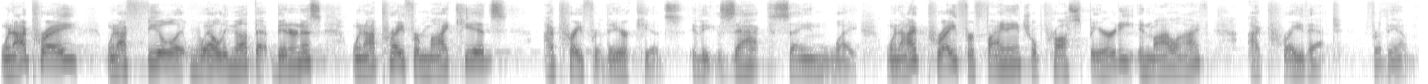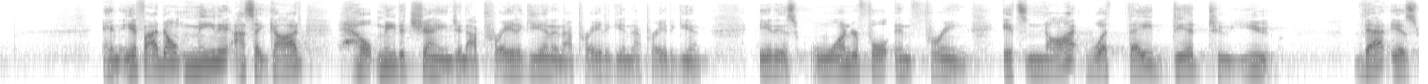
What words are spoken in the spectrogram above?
When I pray, when I feel it welling up, that bitterness, when I pray for my kids, I pray for their kids in the exact same way. When I pray for financial prosperity in my life, I pray that for them. And if I don't mean it, I say, God, help me to change. And I pray it again, and I pray it again, and I pray it again. It is wonderful and freeing. It's not what they did to you. That is,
